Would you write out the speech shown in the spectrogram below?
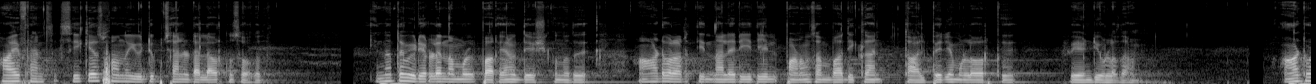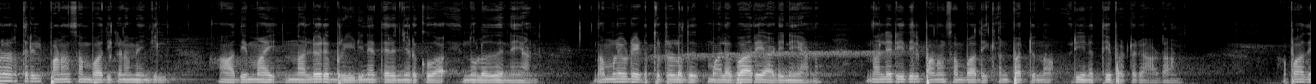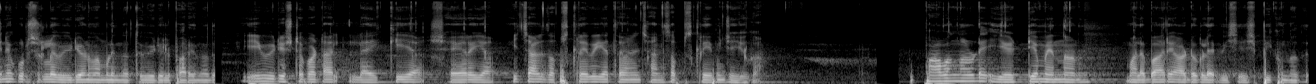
Hi friends C K S form YouTube ചാനലിന്റെ എല്ലാവർക്കും സ്വാഗതം. ഇന്നത്തെ വീഡിയോയിലൂടെ നമ്മൾ പറയാൻ ഉദ്ദേശിക്കുന്നത് ആട് വളർത്തി നല്ല രീതിയിൽ പണം സമ്പാദിക്കാൻ താല്പര്യമുള്ളവർക്ക് വേണ്ടിയുള്ളതാണ്. ആട് വളർത്തലിൽ പണം സമ്പാദിക്കണമെങ്കിൽ ആദ്യമായി നല്ലൊരു ബ്രീഡിനെ തിരഞ്ഞെടുക്കുക എന്നുള്ളത് തന്നെയാണ്. നമ്മളിവിടെ എടുത്തിട്ടുള്ളത് മലബാറി ആടിനെയാണ്. നല്ല രീതിയിൽ പണം സമ്പാദിക്കാൻ പറ്റുന്ന ഒരു ഇനത്തിൽപ്പെട്ട ഒരു ആടാണ്. അപ്പോൾ അതിനെക്കുറിച്ചുള്ള വീഡിയോ ആണ് നമ്മൾ ഇന്നത്തെ വീഡിയോയിൽ പറയുന്നത്. ഈ വീഡിയോ ഇഷ്ടപ്പെട്ടാൽ ലൈക്ക് ചെയ്യുക ഷെയർ ചെയ്യുക. ഈ ചാനൽ സബ്സ്ക്രൈബ് ചെയ്യാത്തവരാണ് ചാനൽ സബ്സ്ക്രൈബും ചെയ്യുക. പാവങ്ങളുടെ എ ടി എം എന്നാണ് മലബാറി ആടുകളെ വിശേഷിപ്പിക്കുന്നത്.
